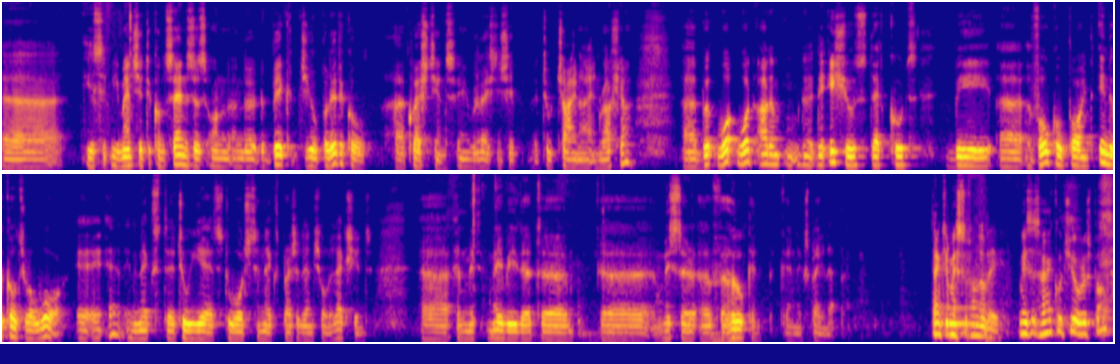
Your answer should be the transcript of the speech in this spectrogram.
uh, you, you, mentioned the consensus on, on the, the big geopolitical questions in relationship to China and Russia. Uh, but what, what are the, the, the, issues that could be uh, a vocal point in the cultural war uh, uh in the next uh, two years towards the next presidential elections? and maybe that Mr. Verheul can, can explain that. Thank you, Mr. van der Lee. Mrs. Haar, could you respond?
